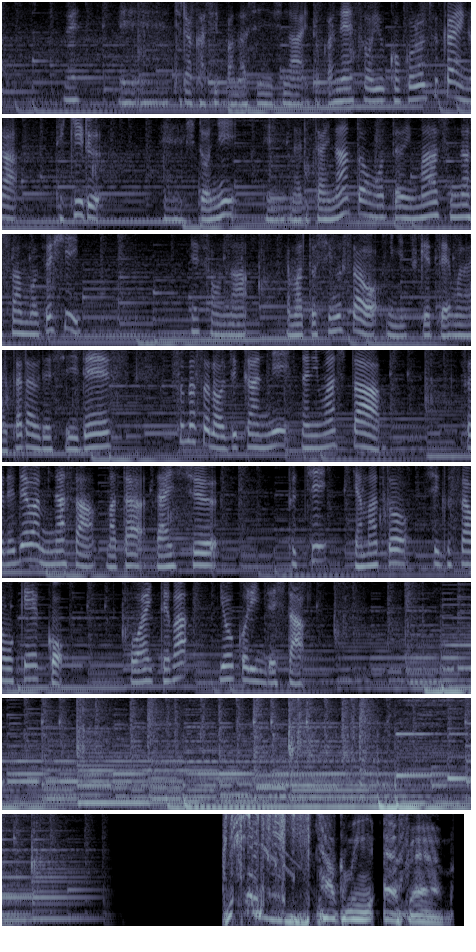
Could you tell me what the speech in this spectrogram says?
ね、えー、散らかしっぱなしにしないとかねそういう心遣いができるえ人に、えなりたいなと思っております。皆さんもぜひ、ね、そんな大和しぐさを身につけてもらえたら嬉しいです。そろそろお時間になりましたそれでは皆さんまた来週プチ大和しぐさお稽古お相手はようこりんでした Alchemy FM.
